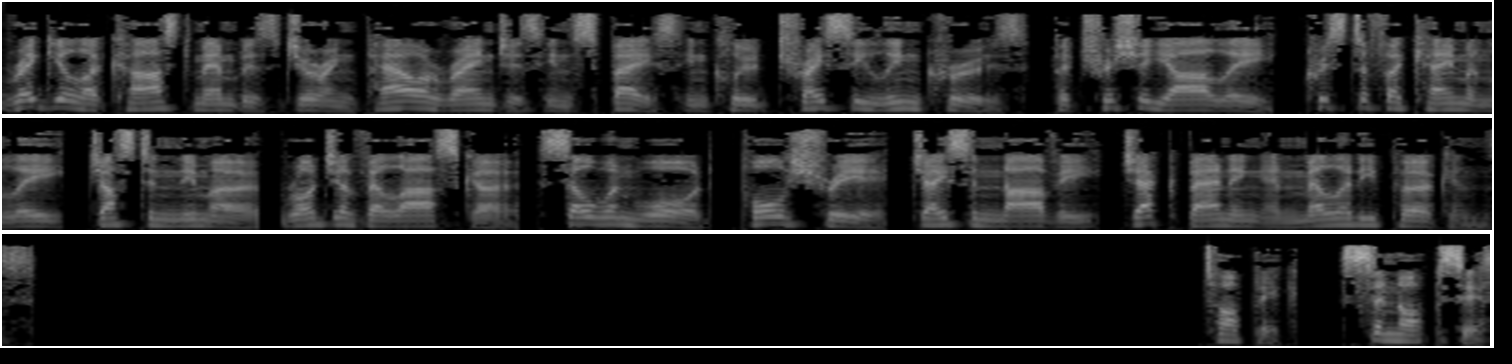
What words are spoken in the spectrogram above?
Regular cast members during Power Rangers in Space include Tracy Lynn Cruz, Patricia Ja Lee, Christopher Khayman Lee, Justin Nimmo, Roger Velasco, Selwyn Ward, Paul Schrier, Jason Narvy, Jack Banning and Melody Perkins. Synopsis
